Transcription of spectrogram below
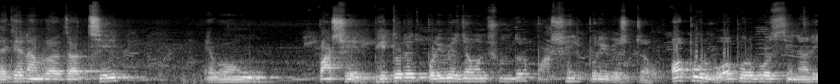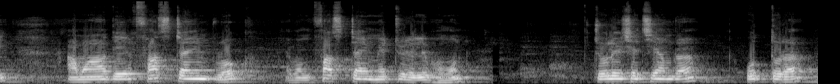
দেখেন আমরা যাচ্ছি এবং পাশের ভিতরের পরিবেশ যেমন সুন্দর পাশের পরিবেশটাও অপূর্ব অপূর্ব সিনারি আমাদের ফার্স্ট টাইম ব্লক এবং ফার্স্ট টাইম মেট্রো রেলে ভ্রমণ। চলে এসেছি আমরা উত্তরা,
